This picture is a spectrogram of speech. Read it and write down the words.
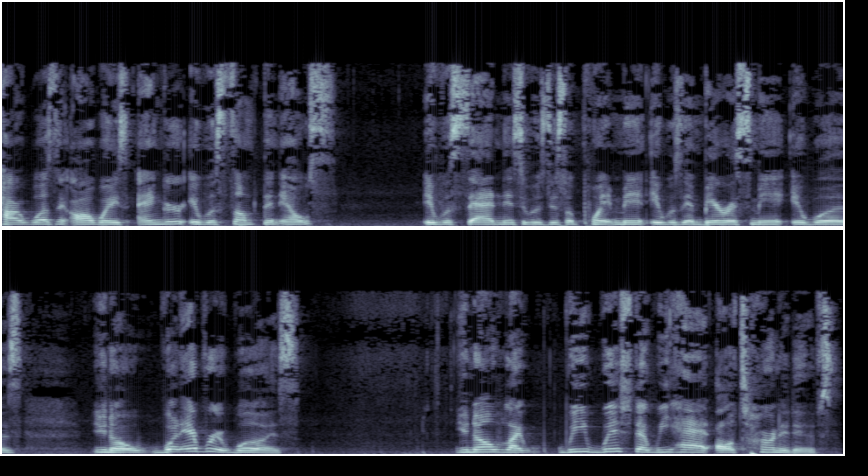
how it wasn't always anger, it was something else. It was sadness, it was disappointment, it was embarrassment, it was, you know, whatever it was. You know, like we wish that we had alternatives.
